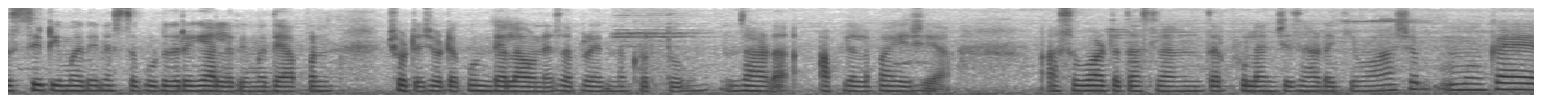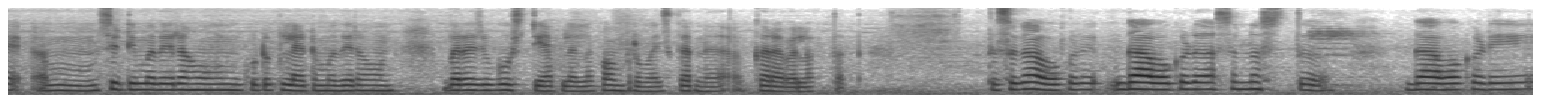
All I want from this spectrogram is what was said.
तर सिटीमध्ये नसतं. कुठेतरी गॅलरीमध्ये आपण छोट्या छोट्या कुंड्या लावण्याचा प्रयत्न करतो. झाडं आपल्याला पाहिजे. असं वाटत असल्यानंतर फुलांची झाडं किंवा अशा मग काय सिटीमध्ये राहून कुठं फ्लॅटमध्ये राहून बऱ्याच गोष्टी आपल्याला कॉम्प्रोमाइज करण्या कराव्या लागतात. तसं गावाकडे गावाकडं असं नसतं. गावाकडे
